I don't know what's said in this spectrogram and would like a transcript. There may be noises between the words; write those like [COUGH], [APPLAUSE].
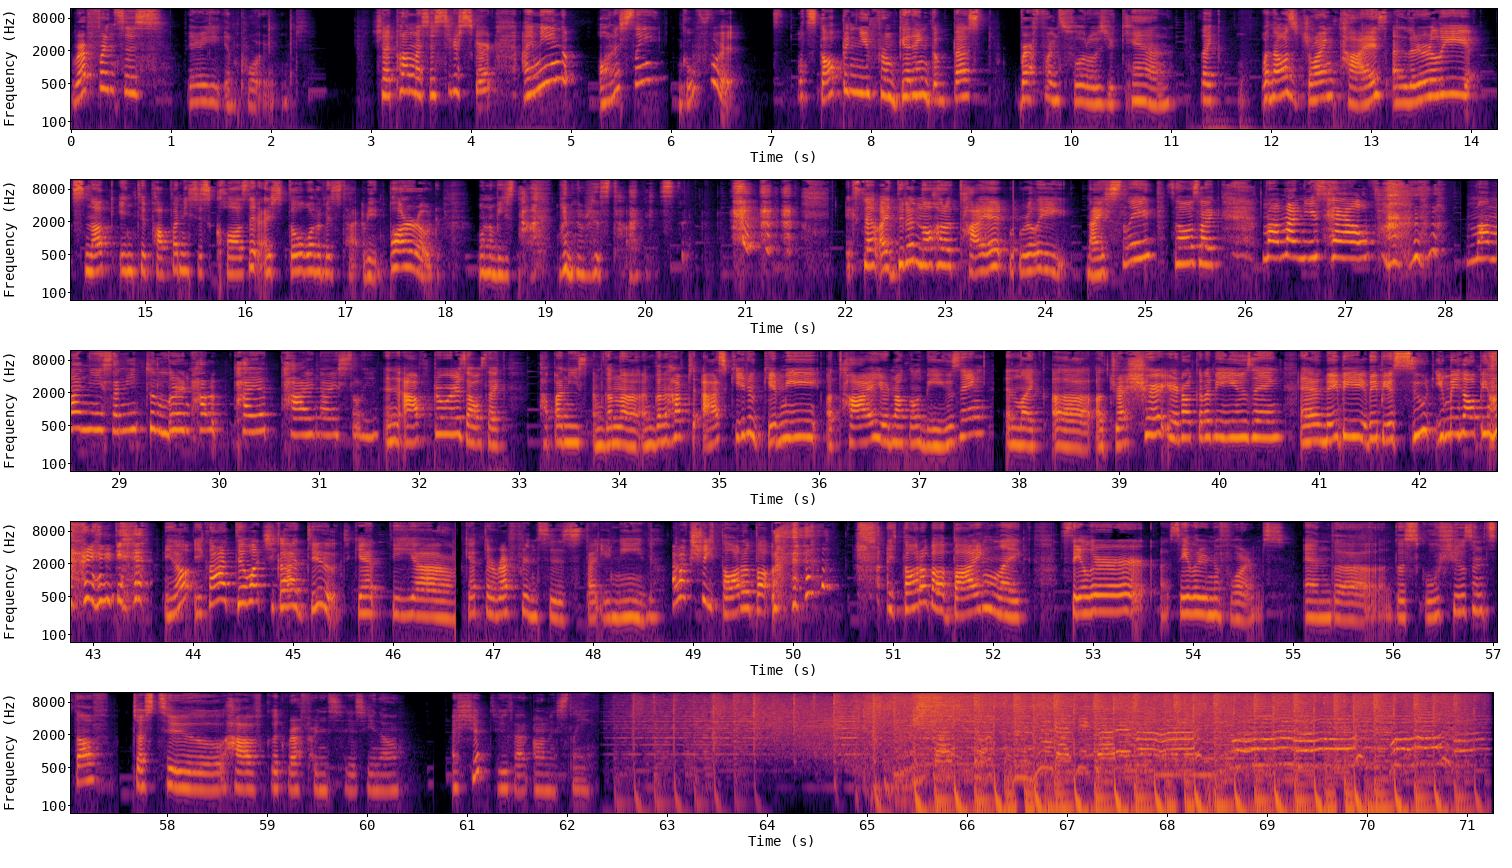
references very important. Should I put on my sister's skirt? I mean, honestly, go for it. What's stopping you from getting the best reference photos you can? Like, when I was drawing ties, I literally snuck into Papa Nice's closet. I stole one of his ties. I mean, borrowed one of his ties. [LAUGHS] One of his ties. [LAUGHS] Except I didn't know how to tie it really nicely. So I was like, Mama needs help. [LAUGHS] Mama needs, I need to learn how to tie a tie nicely. And afterwards I was like, Papa needs, I'm gonna, I'm gonna have to ask you to give me a tie you're not gonna be using, and like a, a dress shirt you're not gonna be using, and maybe maybe a suit you may not be [LAUGHS] wearing. you know, you gotta do what you gotta do to get the um, get the references that you need. I've actually thought about. [LAUGHS] I thought about buying like sailor sailor uniforms and the the school shoes and stuff just to have good references, you know. I should do that honestly.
